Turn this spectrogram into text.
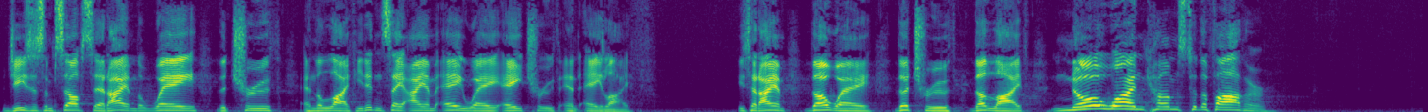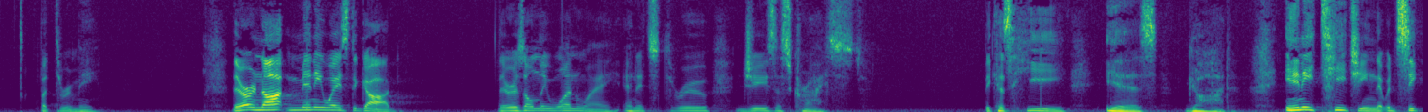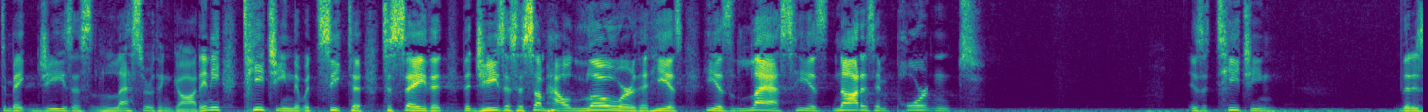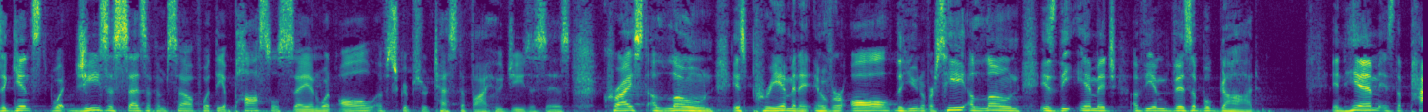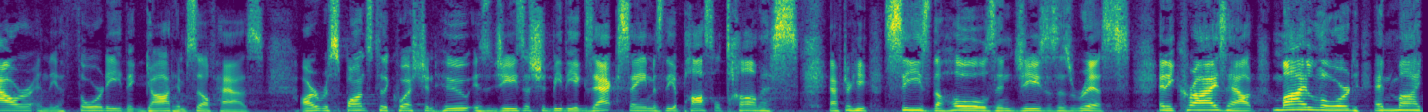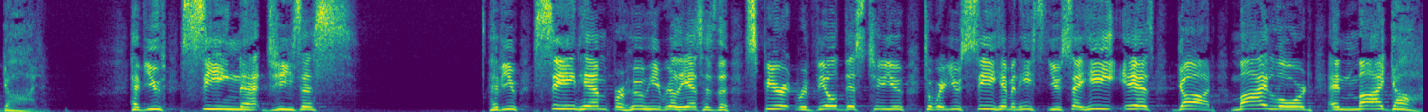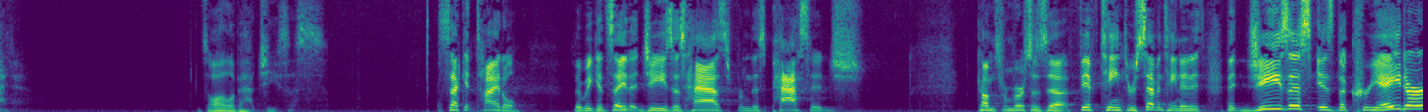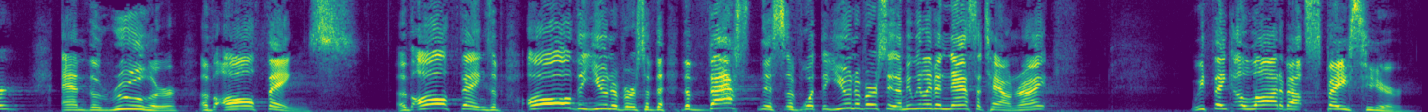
Jesus himself said, I am the way, the truth, and the life. He didn't say, I am a way, a truth, and a life. He said, I am the way, the truth, the life. No one comes to the Father but through me. There are not many ways to God. There is only one way, and it's through Jesus Christ. Because he is God. Any teaching that would seek to make Jesus lesser than God, any teaching that would seek to, to say that, that Jesus is somehow lower, that he is, he is less, he is not as important, is a teaching that is against what Jesus says of himself, what the apostles say, and what all of Scripture testify who Jesus is. Christ alone is preeminent over all the universe. He alone is the image of the invisible God. In him is the power and the authority that God himself has. Our response to the question, who is Jesus, should be the exact same as the Apostle Thomas after he sees the holes in Jesus' wrists and he cries out, My Lord and my God. Have you seen that Jesus? Have you seen him for who he really is? Has the Spirit revealed this to you to where you see him and he, you say, He is God, my Lord and my God? It's all about Jesus. Second title that we could say that Jesus has from this passage comes from verses uh, 15 through 17. It is that Jesus is the creator and the ruler of all things. Of all things, of all the universe, of the, the vastness of what the universe is. I mean, we live in NASA town, right? We think a lot about space here.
